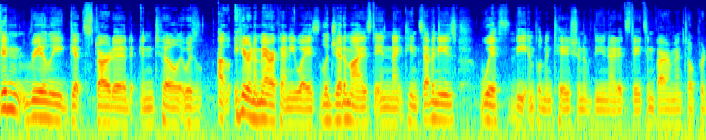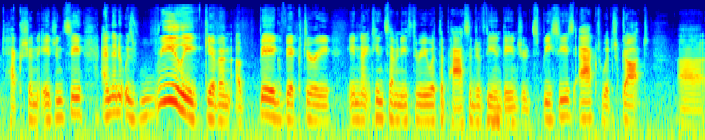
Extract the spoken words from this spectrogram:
didn't really get started until it was uh, here in America, anyways, legitimized in 1970s with the implementation of the United States Environmental Protection Agency, and then it was really given a big victory in 1973 with the passage of the Endangered Species Act, which got uh,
